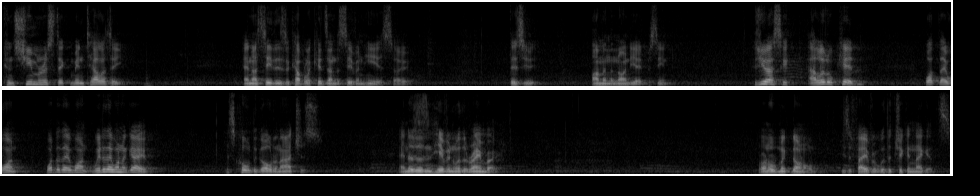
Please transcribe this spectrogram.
consumeristic mentality. And I see there's a couple of kids under seven here, so there's, I'm in the 98%. Because you ask a, a little kid what they want. What do they want? Where do they want to go? It's called the Golden Arches. And it isn't heaven with a rainbow. Ronald McDonald. He's a favourite with the chicken nuggets.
